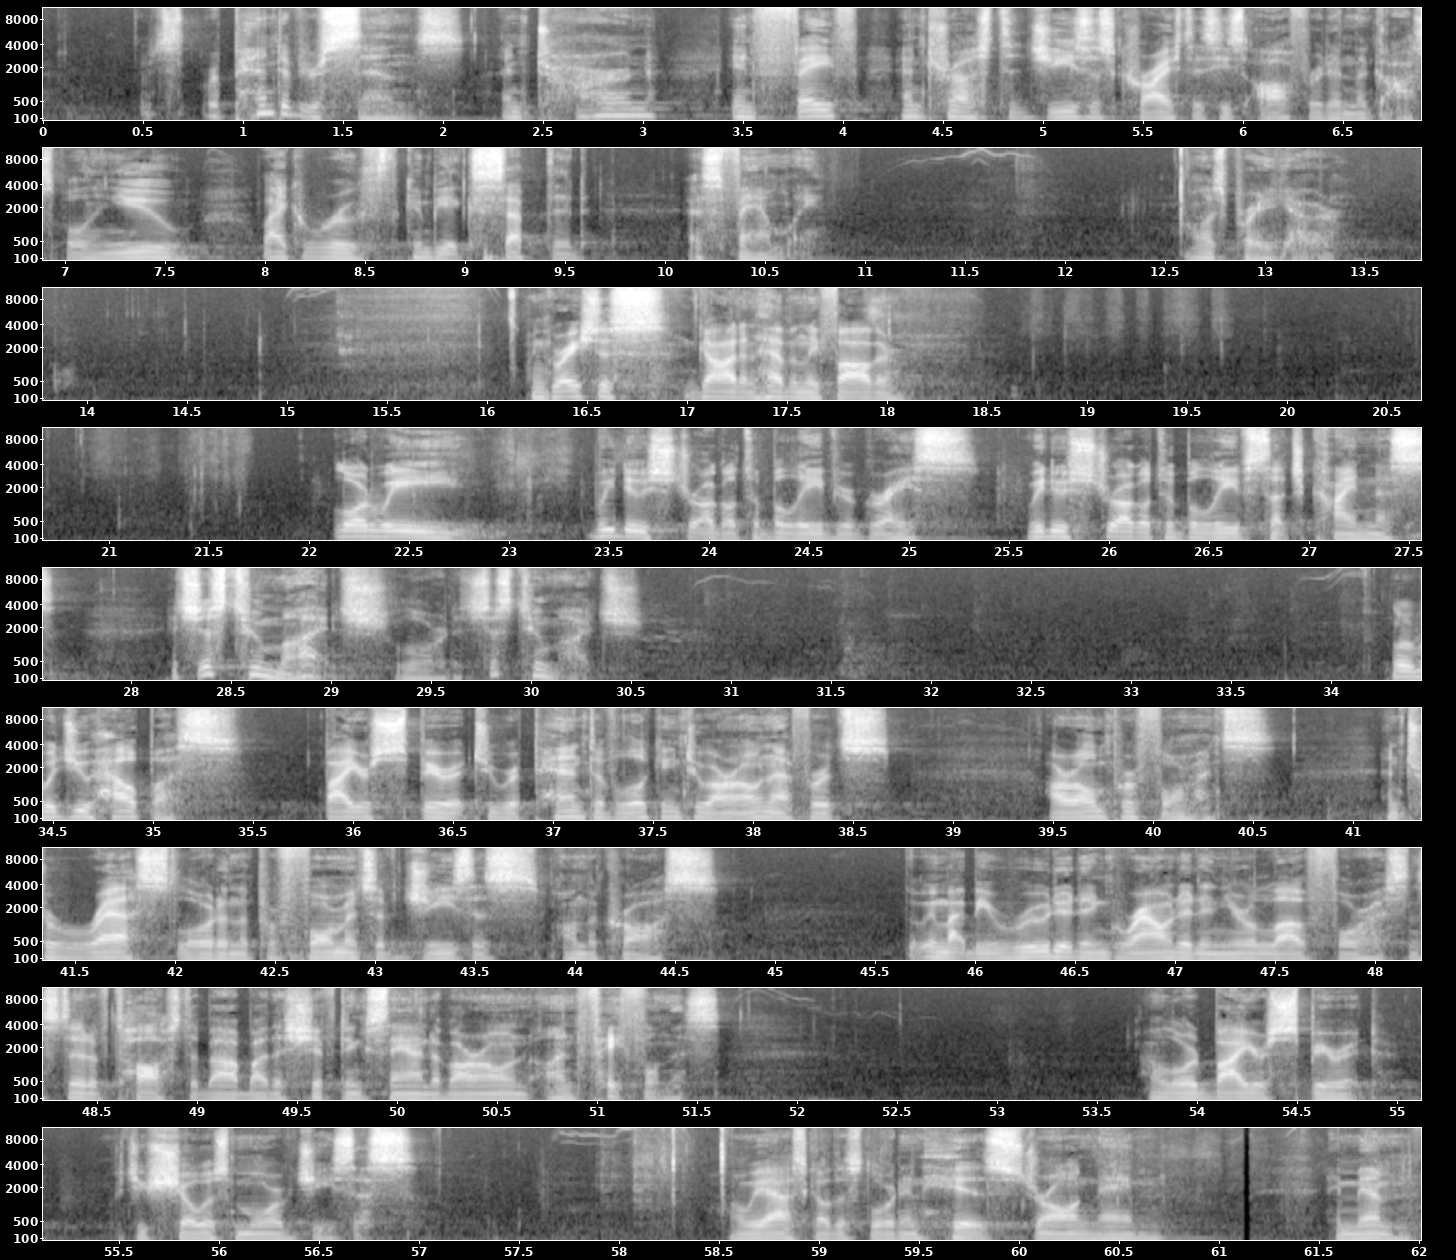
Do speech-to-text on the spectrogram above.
repent of your sins and turn in faith and trust to Jesus Christ as He's offered in the gospel, and you, like Ruth, can be accepted as family. Let's pray together. And gracious God and Heavenly Father, Lord, we, we do struggle to believe your grace. We do struggle to believe such kindness. It's just too much, Lord. It's just too much. Lord, would you help us by your Spirit to repent of looking to our own efforts, our own performance, and to rest, Lord, in the performance of Jesus on the cross, that we might be rooted and grounded in your love for us instead of tossed about by the shifting sand of our own unfaithfulness. Oh, Lord, by your Spirit, would you show us more of Jesus? And we ask all this, Lord, in his strong name. Amen.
